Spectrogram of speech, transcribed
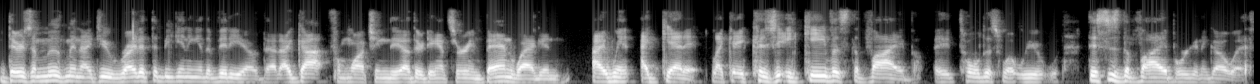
there's a movement I do right at the beginning of the video that I got from watching the other dancer in Bandwagon. I went, I get it. Like, because it, it gave us the vibe. It told us what we, this is the vibe we're going to go with.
